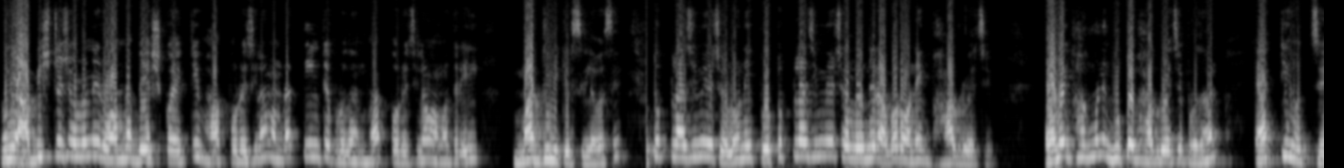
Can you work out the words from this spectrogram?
এবং এই আবিষ্ট চলনেরও আমরা বেশ কয়েকটি ভাগ পড়েছিলাম, আমরা তিনটে প্রধান ভাগ পড়েছিলাম আমাদের এই মাধ্যমিকের সিলেবাসে প্রোটোপ্লাজমীয় চলন, এই প্রোটোপ্লাজমীয় চলনের আবার অনেক ভাগ রয়েছে। অনেক ভাগ মানে দুটো ভাগ রয়েছে প্রধান। একটি হচ্ছে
